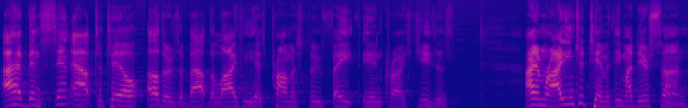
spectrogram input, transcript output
I have been sent out to tell others about the life he has promised through faith in Christ Jesus. I am writing to Timothy, my dear son.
